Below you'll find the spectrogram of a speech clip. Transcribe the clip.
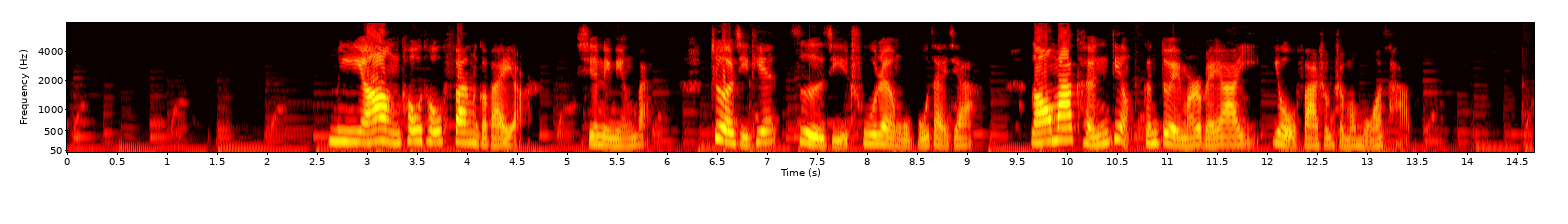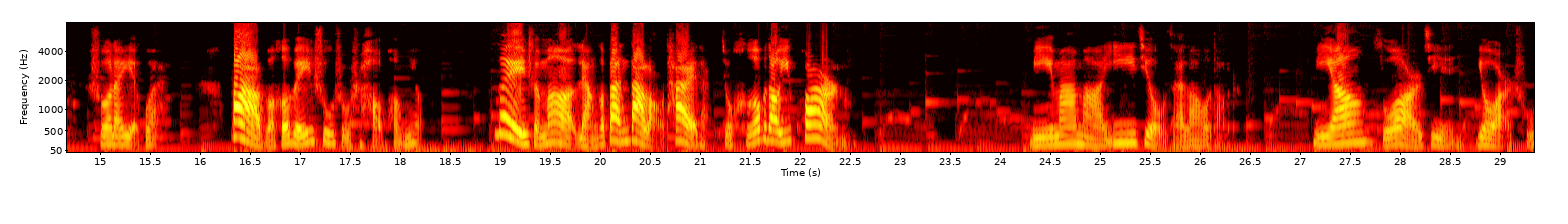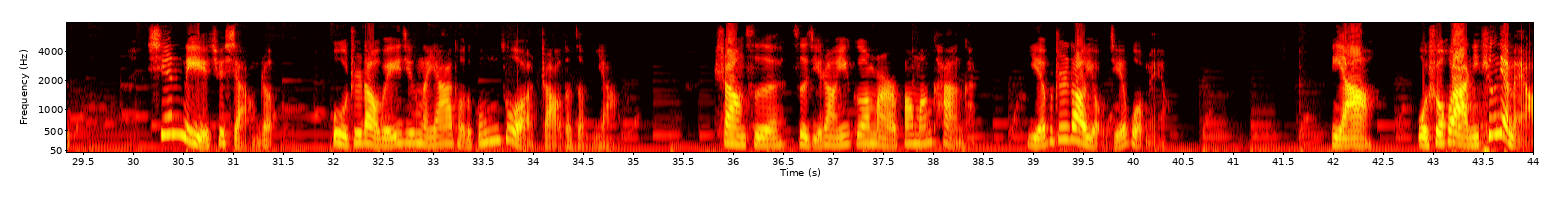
米阳偷偷翻了个白眼儿，心里明白，这几天自己出任务不在家，老妈肯定跟对门韦阿姨又发生什么摩擦了。说来也怪，爸爸和韦叔叔是好朋友，为什么两个半大老太太就合不到一块儿呢？米妈妈依旧在唠叨着，米阳左耳进右耳出，心里却想着，不知道维京那丫头的工作找的怎么样。上次自己让一哥们儿帮忙看看，也不知道有结果没有。米阳，我说话你听见没有？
